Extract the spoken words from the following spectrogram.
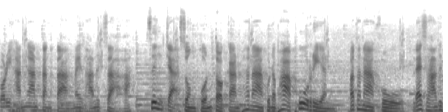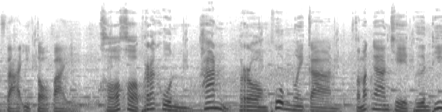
บริหารงานต่างๆ ในสถานศึกษา ซึ่งจะส่งผลต่อการพัฒนาคุณภาพผู้เรียน พัฒนาครูและสถานศึกษาอีกต่อไป ขอขอบพระคุณท่านรองผู้อำนวยการ สำนักงานเขตพื้นที่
